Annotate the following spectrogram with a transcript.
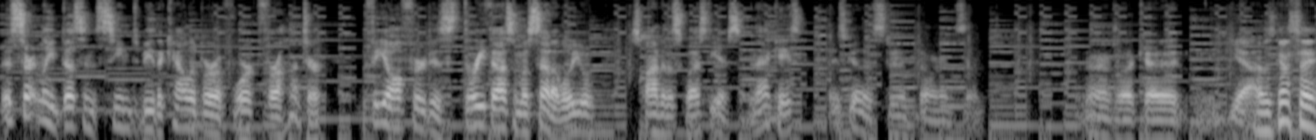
This certainly doesn't seem to be the caliber of work for a hunter. The fee offered is 3,000 Meseta. Will you respond to this quest? Yes. In that case, please go to the student dorms and look at it. I was gonna say,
